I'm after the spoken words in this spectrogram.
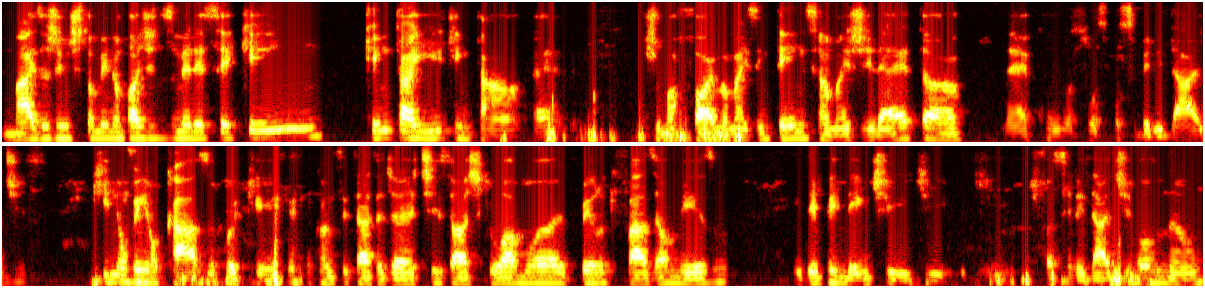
Mas a gente também não pode desmerecer quem quem tá aí, quem tá é, de uma forma mais intensa, mais direta, né, com as suas possibilidades, que não vem ao caso, porque quando se trata de artista, eu acho que o amor pelo que faz é o mesmo, independente de, de, de facilidade ou não.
